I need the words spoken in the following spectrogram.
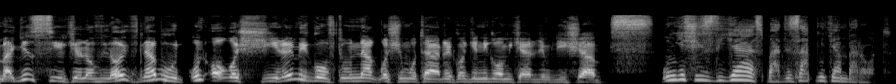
مگه Circle of Life نبود؟ اون آقا شیره می‌گفت اون نقاشی متحرکا که نگاه می‌کردیم دیشب. اون یه چیز دیگه است. بعد ضبط میگم برات.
